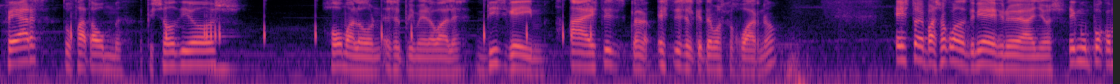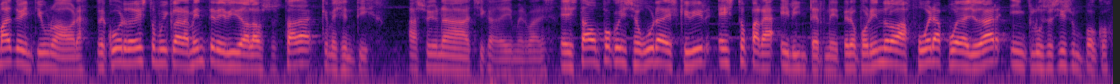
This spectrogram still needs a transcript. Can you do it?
Fears to Fat Home. Episodios. Home Alone es el primero, vale. This Game. Ah, este es, claro, este es el que tenemos que jugar, ¿no? Esto me pasó cuando tenía 19 años. Tengo un poco más de 21 ahora. Recuerdo esto muy claramente debido a la asustada que me sentí. Ah, soy una chica gamer, vale. Estaba un poco insegura de escribir esto para el internet, pero poniéndolo afuera puede ayudar, incluso si es un poco.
